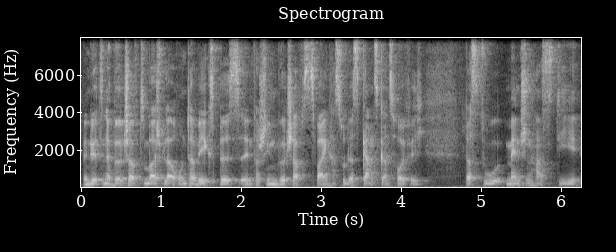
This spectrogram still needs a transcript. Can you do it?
wenn du jetzt in der Wirtschaft zum Beispiel auch unterwegs bist, in verschiedenen Wirtschaftszweigen, hast du das ganz, ganz häufig, dass du Menschen hast, die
